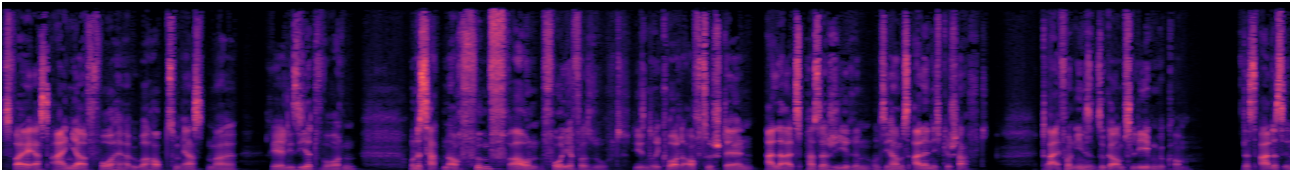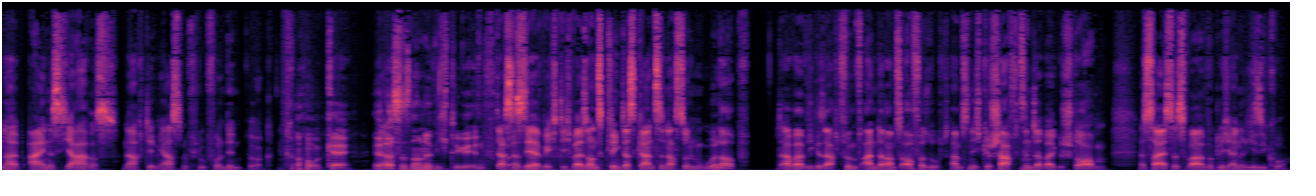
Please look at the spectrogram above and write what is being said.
es war ja erst ein Jahr vorher überhaupt zum ersten Mal realisiert worden. Und es hatten auch fünf Frauen vor ihr versucht, diesen Rekord aufzustellen, alle als Passagierin, und sie haben es alle nicht geschafft. Drei von ihnen sind sogar ums Leben gekommen. Das alles innerhalb eines Jahres nach dem ersten Flug von Lindbergh. Okay. Ja, Ja. das ist noch eine wichtige Info. Das ist Also, sehr wichtig, weil sonst klingt das Ganze nach so einem Urlaub. Aber wie gesagt, fünf andere haben es auch versucht, haben es nicht geschafft, sind Mhm. dabei gestorben. Das heißt, es war wirklich ein Risiko,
